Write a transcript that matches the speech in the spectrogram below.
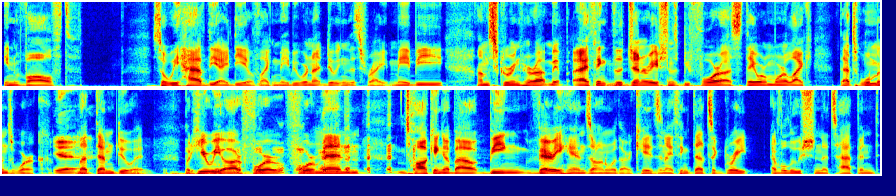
involved. So we have the idea of like maybe we're not doing this right. Maybe I'm screwing her up. I think the generations before us, they were more like that's woman's work. Yeah. Let them do it. But here we are for for men talking about being very hands-on with our kids and I think that's a great evolution that's happened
